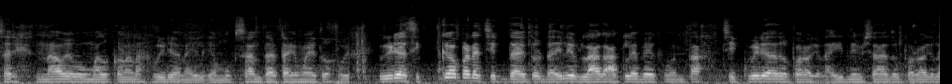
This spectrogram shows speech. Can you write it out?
ಸರಿ ನಾವು ಇವಾಗ ಮಲ್ಕೊಳ್ಳೋಣ. ವಿಡಿಯೋನ ಇಲ್ಲಿಗೆ ಮುಗಿಸೋಂಥ ಟೈಮ್ ಆಯಿತು. ವಿಡಿಯೋ ಸಿಕ್ಕಾಪಟ್ಟೆ ಚಿಕ್ಕದಾಯಿತು. ಡೈಲಿ ವ್ಲಾಗ್ ಹಾಕ್ಲೇಬೇಕು ಅಂತ. ಚಿಕ್ಕ ವಿಡಿಯೋ ಆದರೂ ಪರವಾಗಿಲ್ಲ. ಐದು ನಿಮಿಷ ಆದರೂ ಪರವಾಗಿಲ್ಲ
